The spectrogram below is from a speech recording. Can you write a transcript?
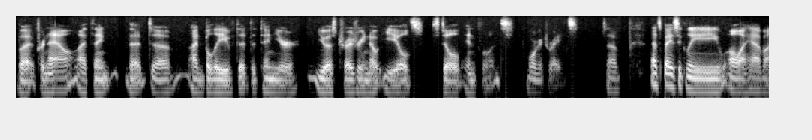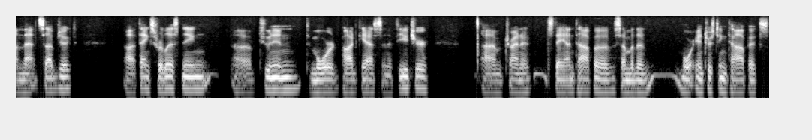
But for now, I think that uh, I'd believe that the 10 year U.S. Treasury note yields still influence mortgage rates. So that's basically all I have on that subject. Uh, thanks for listening. Uh, tune in to more podcasts in the future. I'm trying to stay on top of some of the more interesting topics,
